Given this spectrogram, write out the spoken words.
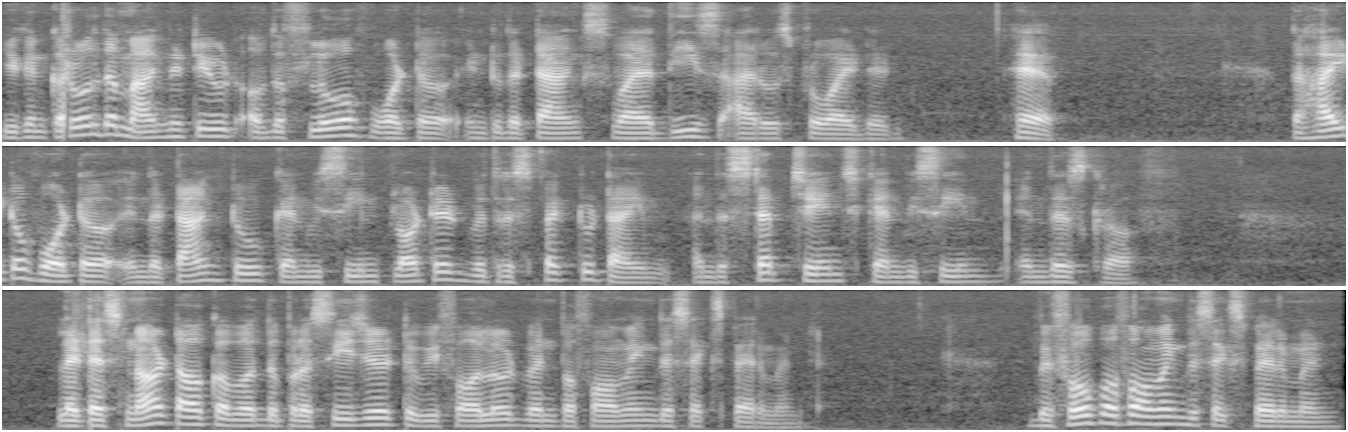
You can control the magnitude of the flow of water into the tanks via these arrows provided here. The height of water in the tank 2 can be seen plotted with respect to time and the step change can be seen in this graph. Let us now talk about the procedure to be followed when performing this experiment. Before performing this experiment,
